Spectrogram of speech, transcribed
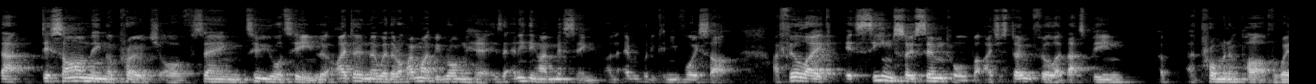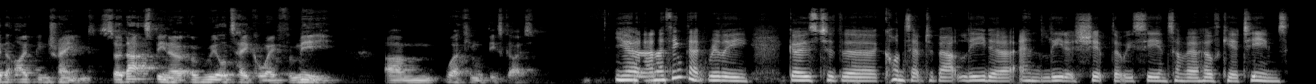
that disarming approach of saying to your team, look, I don't know whether I might be wrong here. Is there anything I'm missing? And everybody, can you voice up? I feel like it seems so simple, but I just don't feel like that's been a, a prominent part of the way that I've been trained. So that's been a, a real takeaway for me um, working with these guys. Yeah, and I think that really goes to the concept about leader and leadership that we see in some of our healthcare teams.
